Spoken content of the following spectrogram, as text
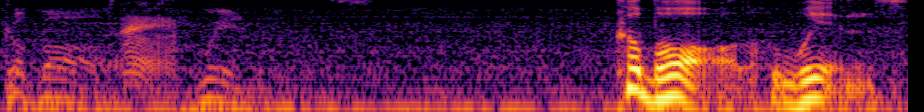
Kabal Damn. wins. Kabal wins.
